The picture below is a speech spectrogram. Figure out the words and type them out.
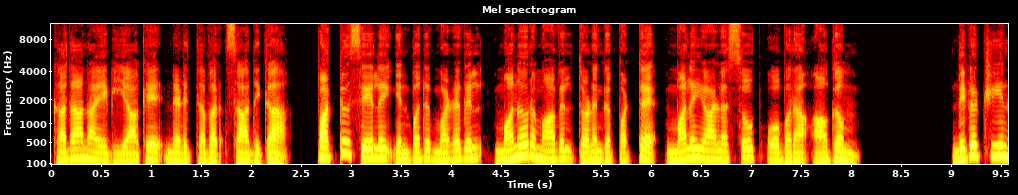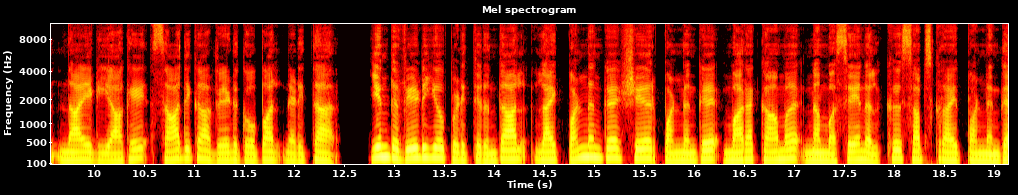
கதாநாயகியாக நடித்தவர் சாதிகா. பட்டு சேலை என்பது மழவில் மனோரமாவில் தொடங்கப்பட்ட மலையாள சோப் ஓபரா ஆகும். நிகழ்ச்சியின் நாயகியாக சாதிகா வேணுகோபால் நடித்தார். இந்த வீடியோ பிடித்திருந்தால் லைக் பண்ணுங்க ஷேர் பண்ணுங்க மறக்காம நம்ம சேனலுக்கு சப்ஸ்கிரைப் பண்ணுங்க.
